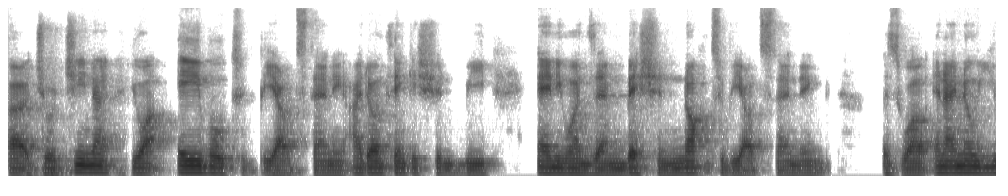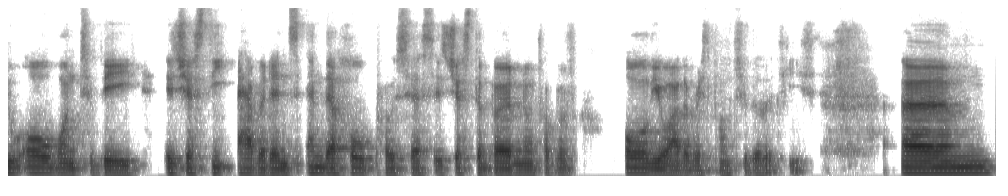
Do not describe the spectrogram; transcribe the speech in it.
uh, Georgina, you are able to be outstanding. I don't think it should be anyone's ambition not to be outstanding as well. And I know you all want to be. It's just the evidence and the whole process is just a burden on top of all your other responsibilities. Um,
